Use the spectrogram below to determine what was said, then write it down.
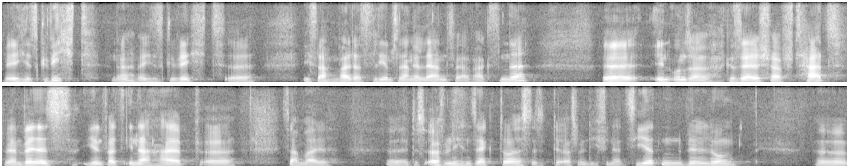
welches Gewicht, ne, welches Gewicht, äh, ich sage mal, das lebenslange Lernen für Erwachsene äh, in unserer Gesellschaft hat, wenn wir es, jedenfalls innerhalb, äh, sagen mal, äh, des öffentlichen Sektors, des, der öffentlich finanzierten Bildung, äh,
